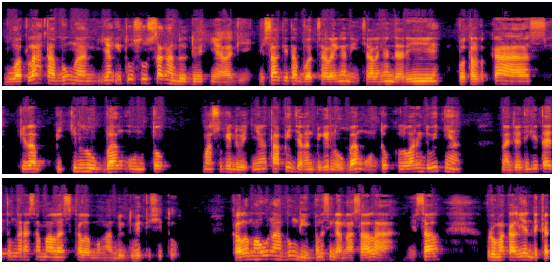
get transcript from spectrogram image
buatlah tabungan yang itu susah ngambil duitnya lagi. Misal kita buat celengan nih, celengan dari botol bekas, kita bikin lubang untuk masukin duitnya, tapi jangan bikin lubang untuk keluarin duitnya. Nah, jadi kita itu ngerasa malas kalau mau ngambil duit di situ. Kalau mau nabung di bank sih nggak masalah. Misal, rumah kalian dekat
